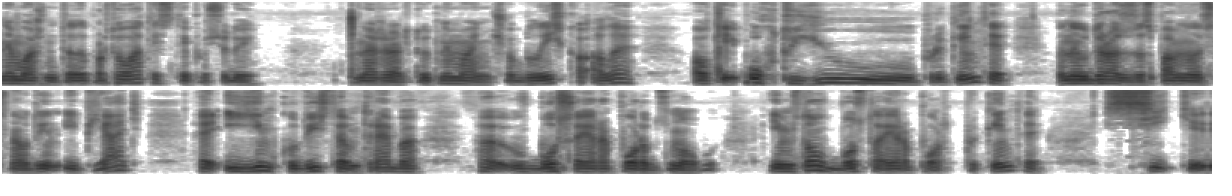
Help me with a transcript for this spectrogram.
не можна телепортуватись, типу, сюди. На жаль, тут немає нічого близько, але. Окей, ух ти ю, прикиньте, вони одразу заспавнилися на 1,5, е, і їм кудись там треба е, в бос аеропорт знову. Їм знов в аеропорт. Прикиньте, скільки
